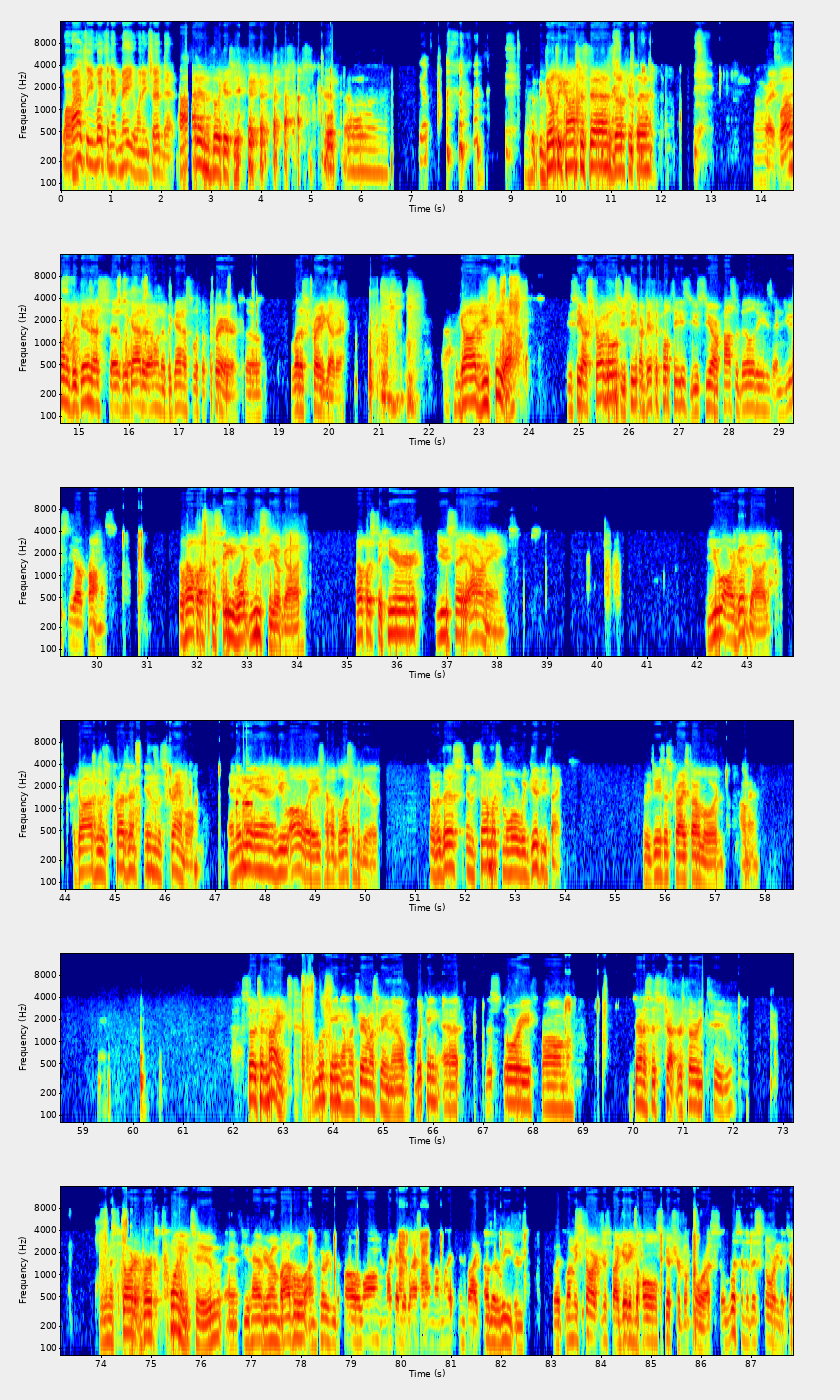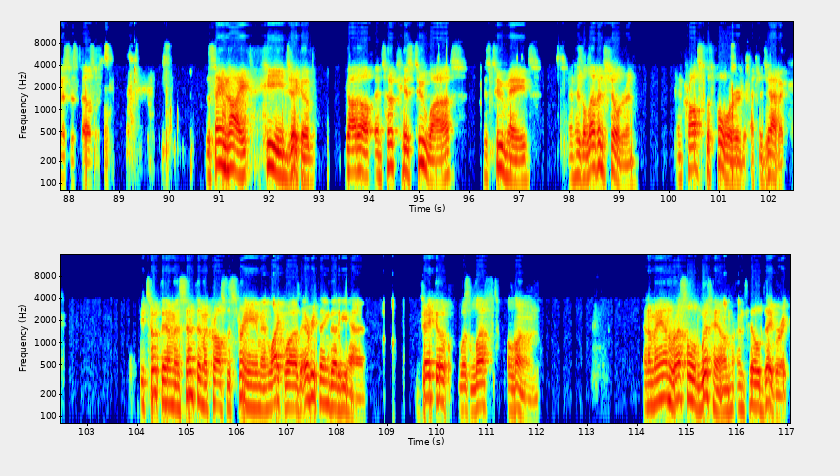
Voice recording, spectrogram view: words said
Why is he looking at me when he said that? I didn't look at you. uh, yep. Guilty conscious, Dad? Is that what you're saying? All right. Well, I want to begin us as we gather. I want to begin us with a prayer. So let us pray together. God, you see us. You see our struggles. You see our difficulties. You see our possibilities, and you see our promise. So help us to see what you see, O oh God. Help us to hear you say our names. You are a good God, a God who is present in the scramble. And in the end, you always have a blessing to give. So for this and so much more, we give you thanks. Through Jesus Christ our Lord. Amen. So tonight, looking, I'm going to share my screen now, looking at the story from Genesis chapter 32. We're going to start at verse 22. If you have your own Bible, I encourage you to follow along. And like I did last time, I might invite other readers. But let me start just by getting the whole scripture before us. So listen to this story that Genesis tells us. The same night, he, Jacob, got up and took his two wives, his two maids, and his eleven children and crossed the ford at the Jabbok. He took them and sent them across the stream, and likewise everything that he had. Jacob was left alone. And a man wrestled with him until daybreak.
